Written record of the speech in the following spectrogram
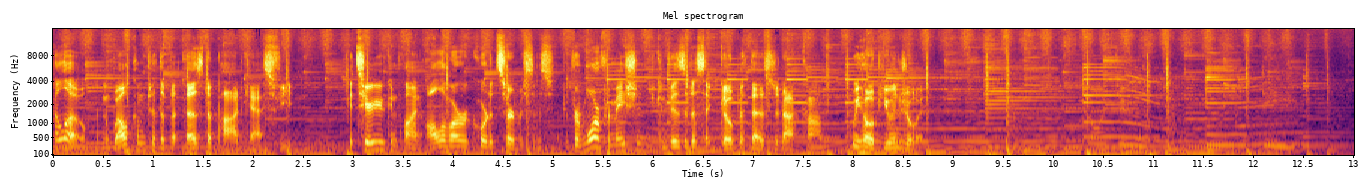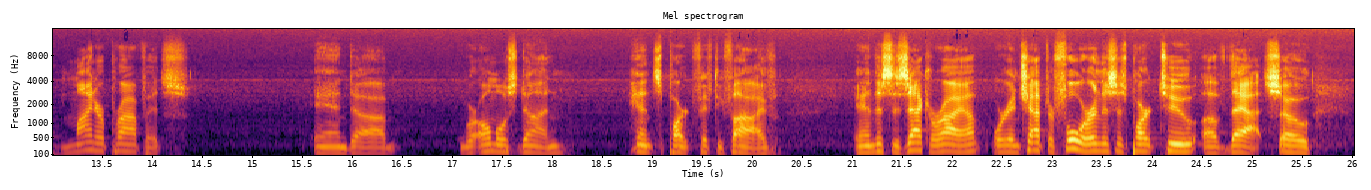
Hello, and welcome to the Bethesda podcast feed. It's here you can find all of our recorded services, and for more information, you can visit us at gobethesda.com. We hope you enjoy. going the minor prophets, and uh, we're almost done, hence part 55. And this is Zechariah. We're in chapter 4, and this is part 2 of that. So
